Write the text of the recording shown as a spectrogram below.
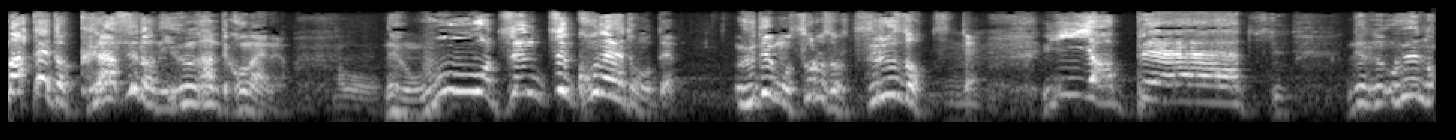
待てと暮らせの2分半って来ないのよ。でもうわ全然来ないと思って。腕もそろそろつるぞっつって、やっべえっつって。で、上なんで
